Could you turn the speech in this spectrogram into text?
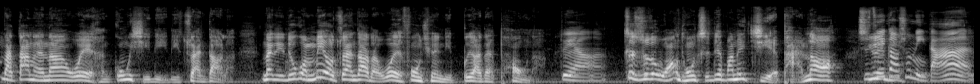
那当然呢，我也很恭喜你，你赚到了。那你如果没有赚到的，我也奉劝你不要再碰了。对啊，这时候王彤直接帮你解盘了哦，直接告诉你答案。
